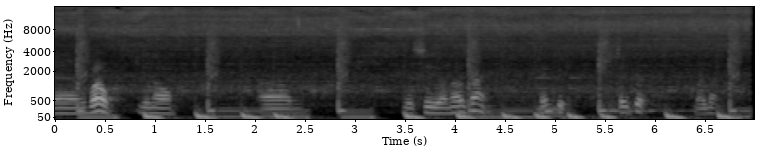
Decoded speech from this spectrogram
And well, you know, um, we'll see you another time. Thank you. Take care. Bye bye.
